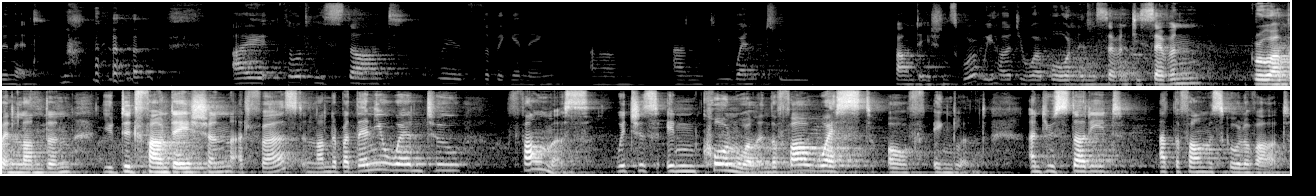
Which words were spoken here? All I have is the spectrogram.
Lynette. I thought we start with the beginning. Um, and you went to foundation school. We heard you were born in 77, grew up in London. You did foundation at first in London, but then you went to Falmouth, which is in Cornwall, in the far west of England. And you studied at the Falmouth School of Art.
